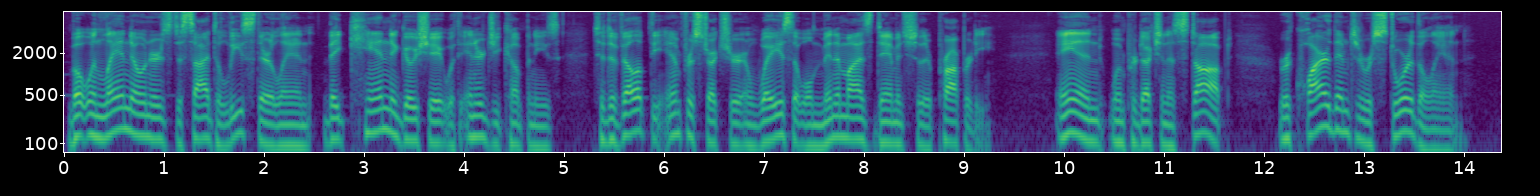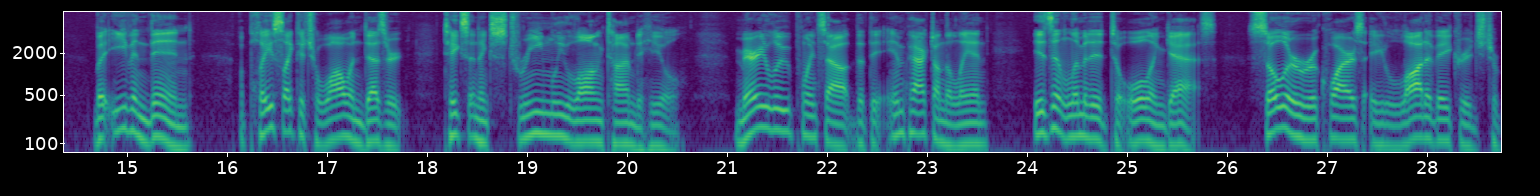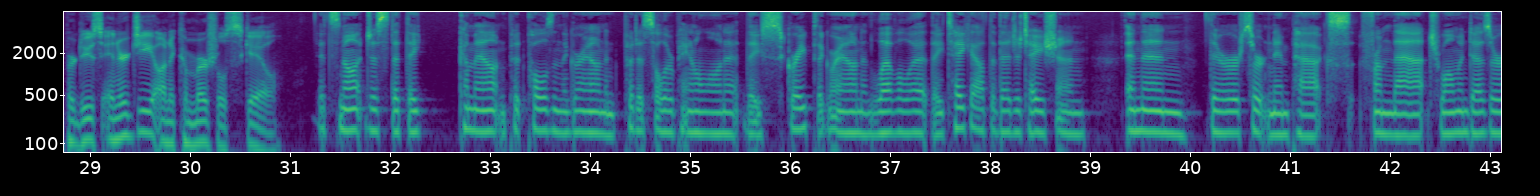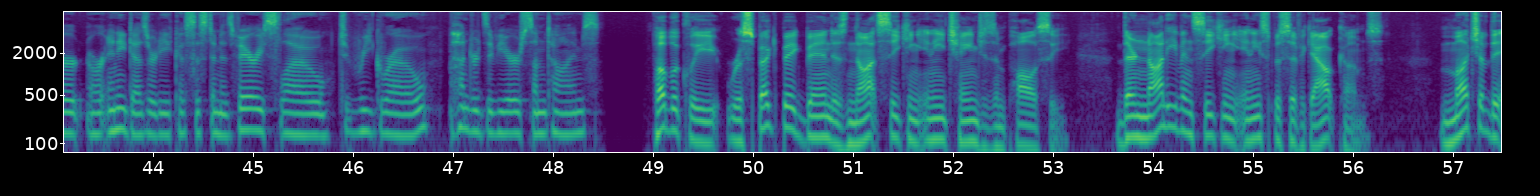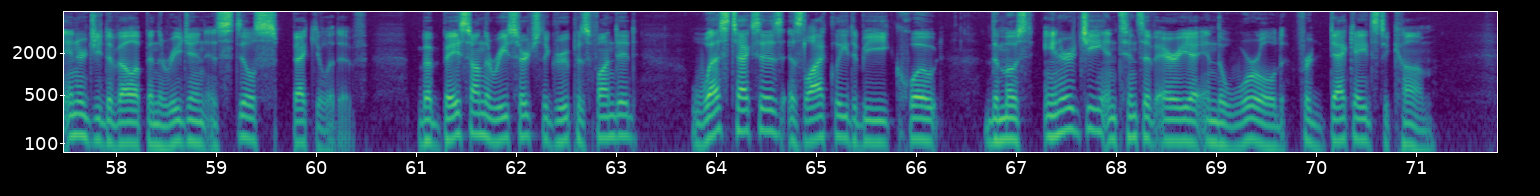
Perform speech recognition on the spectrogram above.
But when landowners decide to lease their land, they can negotiate with energy companies to develop the infrastructure in ways that will minimize damage to their property. And when production has stopped, require them to restore the land. But even then, a place like the Chihuahuan Desert takes an extremely long time to heal. Mary Lou points out that the impact on the land isn't limited to oil and gas. Solar requires a lot of acreage to produce energy on a commercial scale. It's not just that they come out and put poles in the ground and put a solar panel on it. They scrape the ground and level it. They take out the vegetation. And then there are certain impacts from that. Chihuahuan Desert or any desert ecosystem is very slow to regrow, hundreds of years sometimes. Publicly, Respect Big Bend is not seeking any changes in policy. They're not even seeking any specific outcomes. Much of the energy developed in the region is still speculative, but based on the research the group has funded, West Texas is likely to be, quote, the most energy intensive area in the world for decades to come.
